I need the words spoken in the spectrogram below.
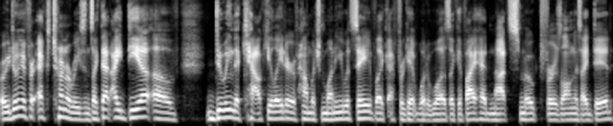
or you're doing it for external reasons, like that idea of doing the calculator of how much money you would save, like I forget what it was. Like if I had not smoked for as long as I did,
